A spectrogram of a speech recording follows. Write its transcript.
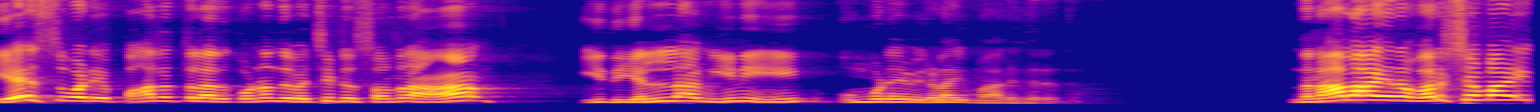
இயேசுவோடைய பாதத்தில் அதை கொண்டு வந்து வச்சுட்டு சொல்கிறான் இது எல்லாம் இனி உம்முடையவைகளாய் மாறுகிறது. இந்த நாலாயிரம் வருஷமாய்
